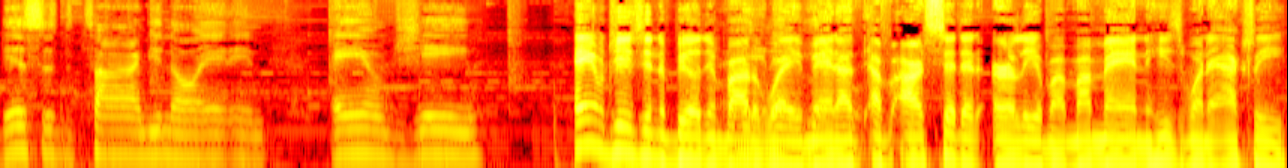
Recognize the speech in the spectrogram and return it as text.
this is the time, you know, and, and AMG AMG's in the building, by the way, man. I, I've I said that earlier. My, my man, he's the one that actually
